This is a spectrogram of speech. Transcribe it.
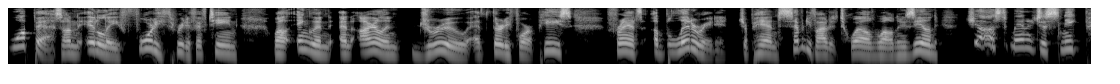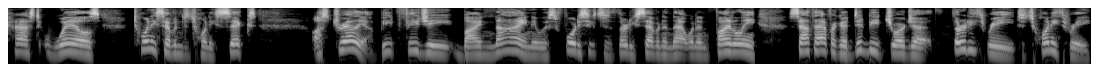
whoop ass on Italy 43 to 15, while England and Ireland drew at 34 apiece. France obliterated Japan 75 to 12, while New Zealand just managed to sneak past Wales 27 to 26. Australia beat Fiji by nine. It was 46 to 37 in that one. And finally, South Africa did beat Georgia 33 to 23.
